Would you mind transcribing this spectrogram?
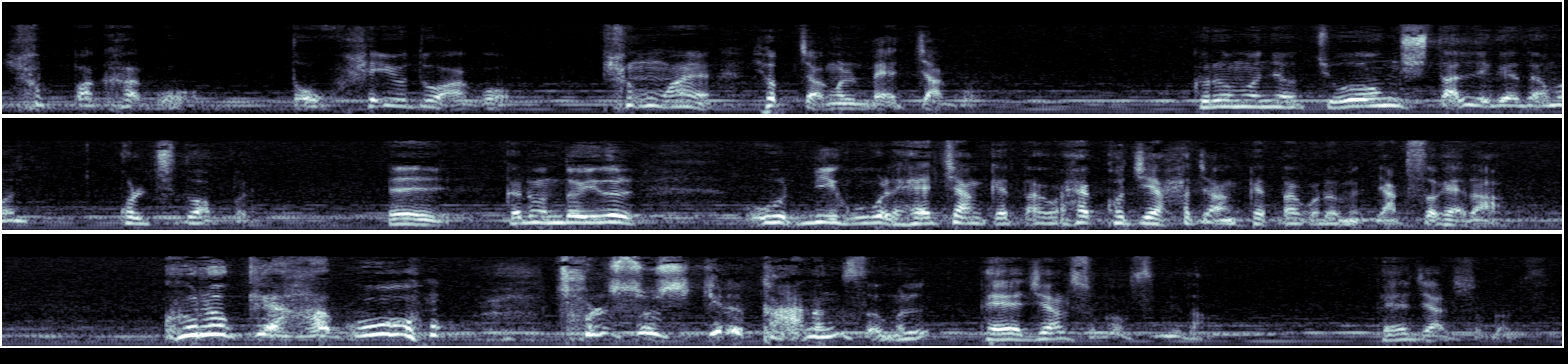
협박하고 또 회유도 하고 평화 협정을 맺자고 그러면요 정 시달리게 되면 골치도 아파요. 예, 그러면 너희들 미국을 해치 않겠다고 해코지 하지 않겠다고 그러면 약속해라. 그렇게 하고 철수시킬 가능성을 배제할 수가 없습니다. 배제할 수가 없어요.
